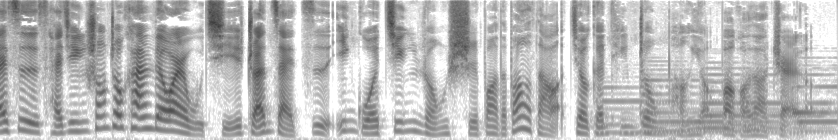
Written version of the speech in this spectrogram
来自财经双周刊六二五期转载自英国金融时报的报道，就跟听众朋友报告到这儿了。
